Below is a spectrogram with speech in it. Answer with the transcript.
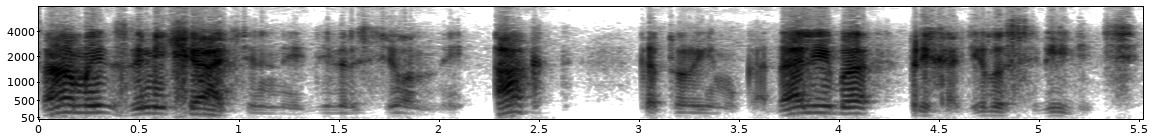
самый замечательный диверсионный акт, который ему когда-либо приходилось видеть.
